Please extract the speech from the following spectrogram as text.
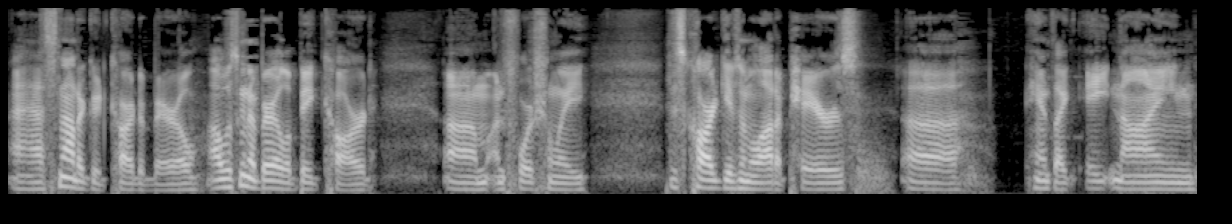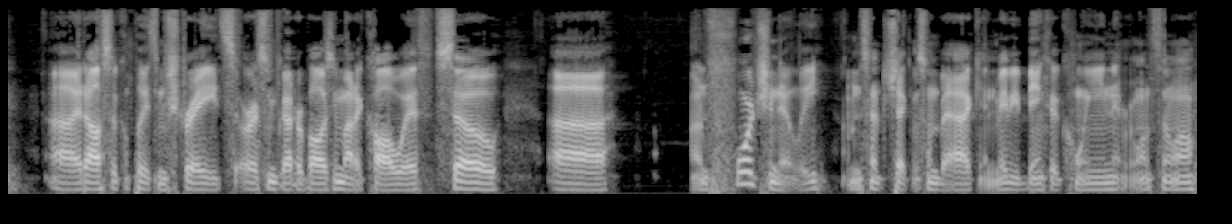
Ah, it's not a good card to barrel. I was going to barrel a big card. Um, unfortunately, this card gives him a lot of pairs. Uh, hands like 8 9. Uh, it also completes some straights or some gutter balls you might call with. So, uh, unfortunately, I'm just going to check this one back and maybe bank a queen every once in a while.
